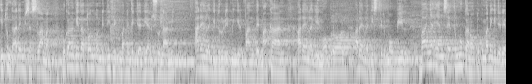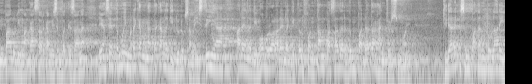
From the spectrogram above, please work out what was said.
itu nggak ada yang bisa selamat. Bukan kita tonton di TV kemarin kejadian tsunami, ada yang lagi dulu di pinggir pantai makan, ada yang lagi ngobrol, ada yang lagi setir mobil. Banyak yang saya temukan waktu kemarin kejadian Palu di Makassar kami sempat ke sana, yang saya temui mereka mengatakan lagi duduk sama istrinya, ada yang lagi ngobrol, ada yang lagi telepon tanpa sadar gempa datang hancur semuanya. Tidak ada kesempatan untuk lari.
